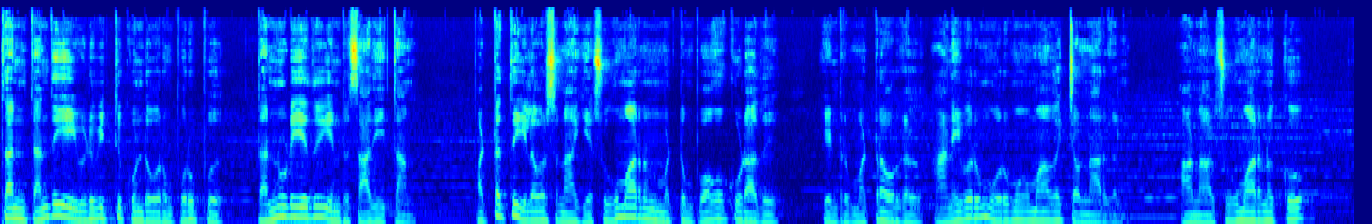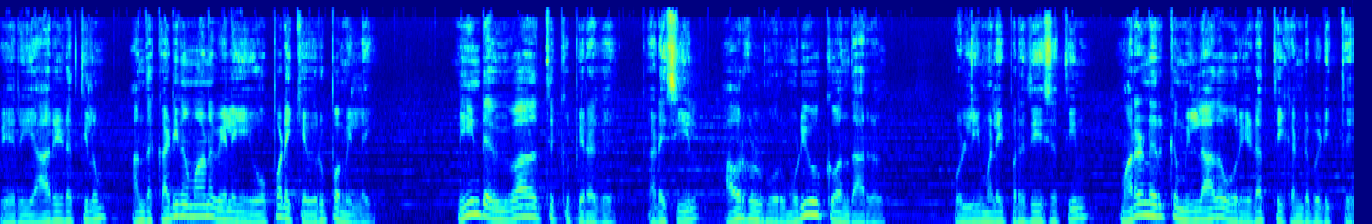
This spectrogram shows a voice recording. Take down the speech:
தன் தந்தையை விடுவித்து கொண்டு வரும் பொறுப்பு தன்னுடையது என்று சாதித்தான். பட்டத்து இளவரசனாகிய சுகுமாரன் மட்டும் போகக்கூடாது என்று மற்றவர்கள் அனைவரும் ஒருமுகமாகச் சொன்னார்கள். ஆனால் சுகுமாரனுக்கோ வேறு யாரிடத்திலும் அந்த கடினமான வேலையை ஒப்படைக்க விருப்பமில்லை. நீண்ட விவாதத்துக்கு பிறகு கடைசியில் அவர்கள் ஒரு முடிவுக்கு வந்தார்கள். கொல்லிமலை பிரதேசத்தின் மர நெருக்கம் இல்லாத ஒரு இடத்தை கண்டுபிடித்து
